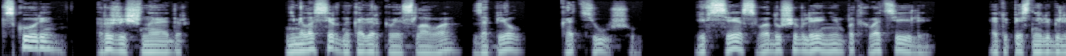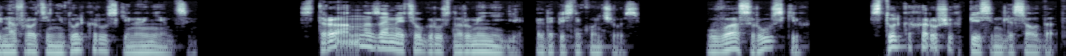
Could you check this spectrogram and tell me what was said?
Вскоре рыжий Шнайдер, немилосердно коверкивая слова, запел «Катюшу», и все с воодушевлением подхватили. Эту песню любили на фронте не только русские, но и немцы. Странно, заметил грустно Румениги, когда песня кончилась. У вас, русских, столько хороших песен для солдат.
